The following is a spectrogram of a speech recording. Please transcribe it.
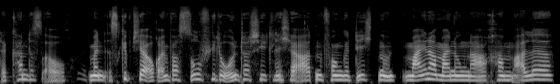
Der kann das auch. Ich meine, es gibt ja auch einfach so viele unterschiedliche Arten von Gedichten und meiner Meinung nach haben alle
